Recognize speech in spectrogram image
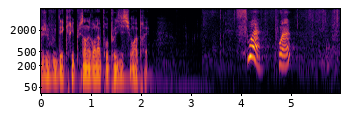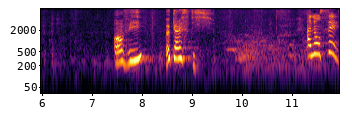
je vous décris plus en avant la proposition après. Soin, point. Envie, Eucharistie. Annoncez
